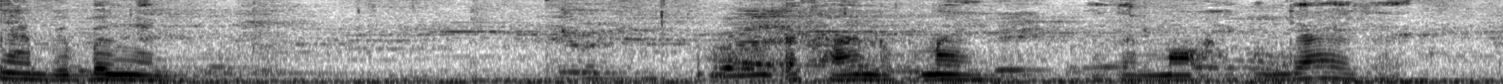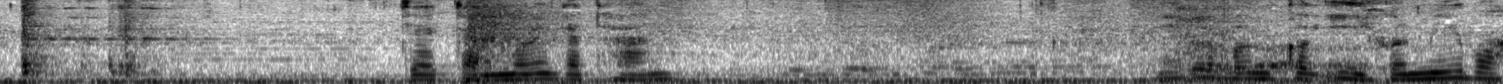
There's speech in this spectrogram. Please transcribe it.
งานไปเบิ่งอันกระถางดอกไม้ แต่จะเหมาะให้คุณยายเลยแจกกันบ่เป็นกระถางนี่ก็เบิ่งเก้าอี้คนนี้บ่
